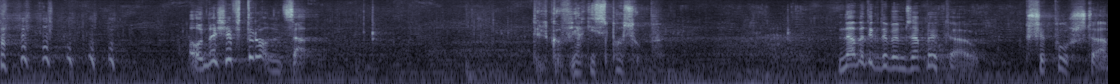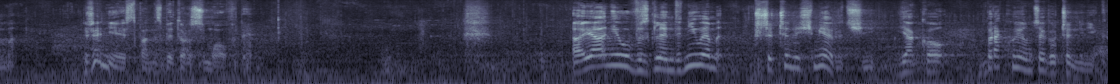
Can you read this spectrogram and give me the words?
Ona się wtrąca. Tylko w jaki sposób? Nawet gdybym zapytał, przypuszczam, że nie jest pan zbyt rozmowny. A ja nie uwzględniłem przyczyny śmierci jako brakującego czynnika.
